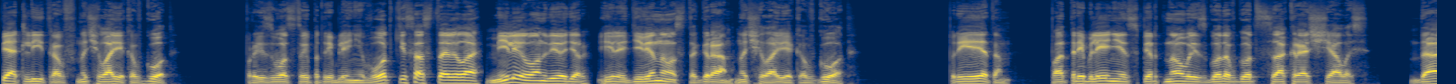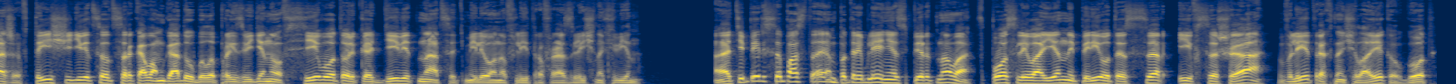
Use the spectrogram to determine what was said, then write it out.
5 литров на человека в год. Производство и потребление водки составило миллион ведер или 90 грамм на человека в год. При этом потребление спиртного из года в год сокращалось. Даже в 1940 году было произведено всего только 19 миллионов литров различных вин. А теперь сопоставим потребление спиртного в послевоенный период СССР и в США в литрах на человека в год.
